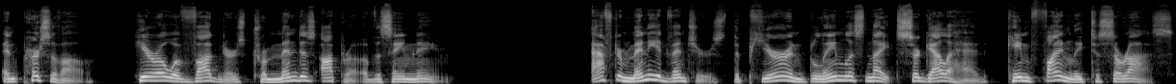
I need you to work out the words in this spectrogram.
and Percival, hero of Wagner's tremendous opera of the same name. After many adventures, the pure and blameless knight Sir Galahad came finally to Sarras,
